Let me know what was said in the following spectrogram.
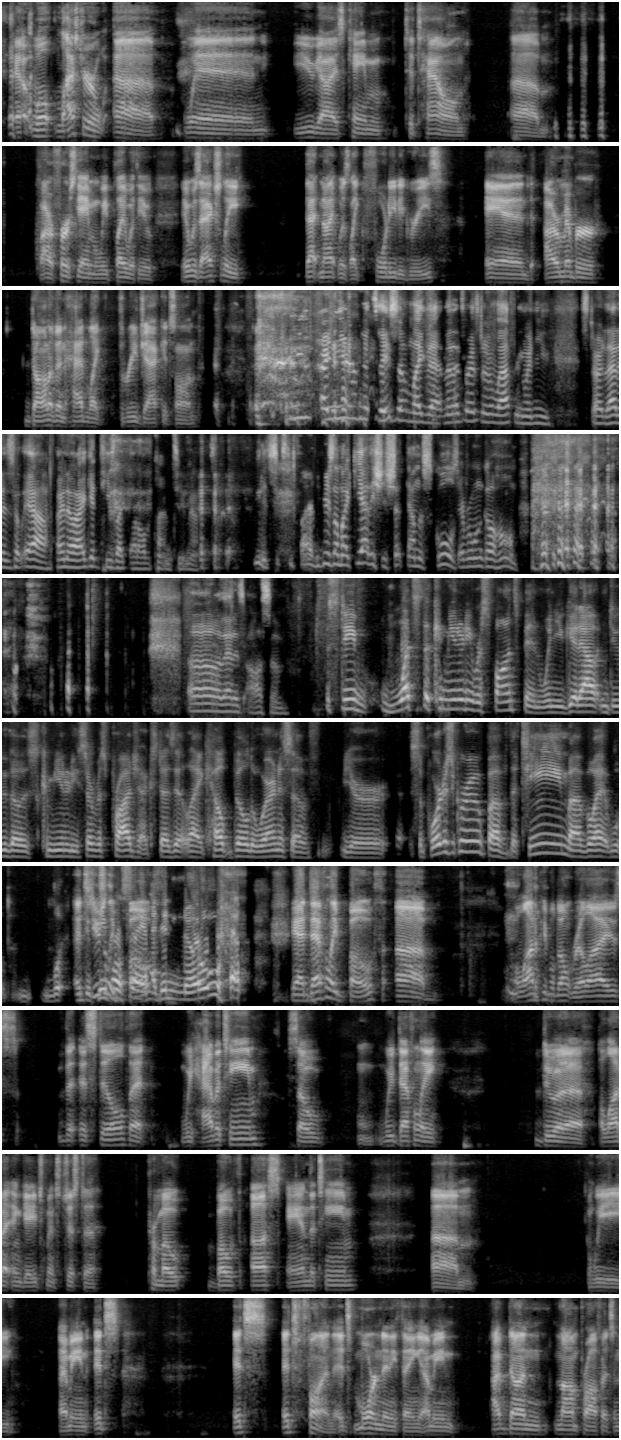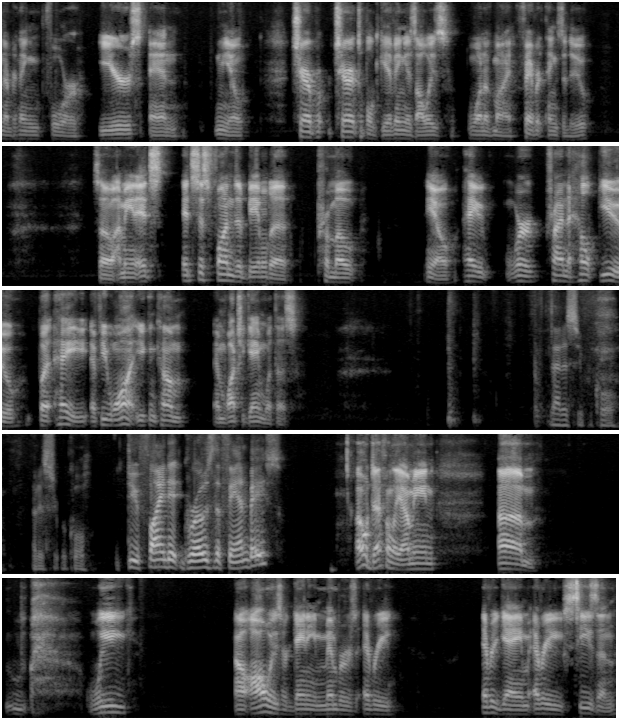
yeah, well, last year uh, when you guys came to town, um, our first game and we played with you, it was actually that night was like 40 degrees. And I remember Donovan had like three jackets on. I knew you were going to say something like that, man. That's why I started laughing when you started. That is, yeah, I know. I get teased like that all the time too now. It's, it's 65 degrees. I'm like, yeah, they should shut down the schools. Everyone go home. oh, that is awesome. Steve, what's the community response been when you get out and do those community service projects? Does it like help build awareness of your supporters group, of the team, of what? what it's usually both. Say, I didn't know. yeah, definitely both. Um, a lot of people don't realize that it's still that we have a team, so we definitely do a, a lot of engagements just to promote both us and the team. Um, we, I mean, it's it's it's fun. It's more than anything. I mean, I've done nonprofits and everything for years, and you know, char- charitable giving is always one of my favorite things to do. So, I mean, it's it's just fun to be able to promote. You know, hey, we're trying to help you, but hey, if you want, you can come and watch a game with us. That is super cool. That is super cool. Do you find it grows the fan base? Oh, definitely. I mean, um, we always are gaining members every every game, every season,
